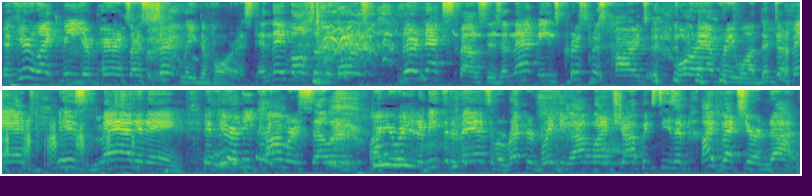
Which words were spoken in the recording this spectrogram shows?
If you're like me, your parents are certainly divorced, and they've also divorced their next spouses, and that means Christmas cards for everyone. The demand is maddening. If you're an e-commerce seller, are you ready to meet the demands of a record-breaking online shopping season? I bet you're not.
